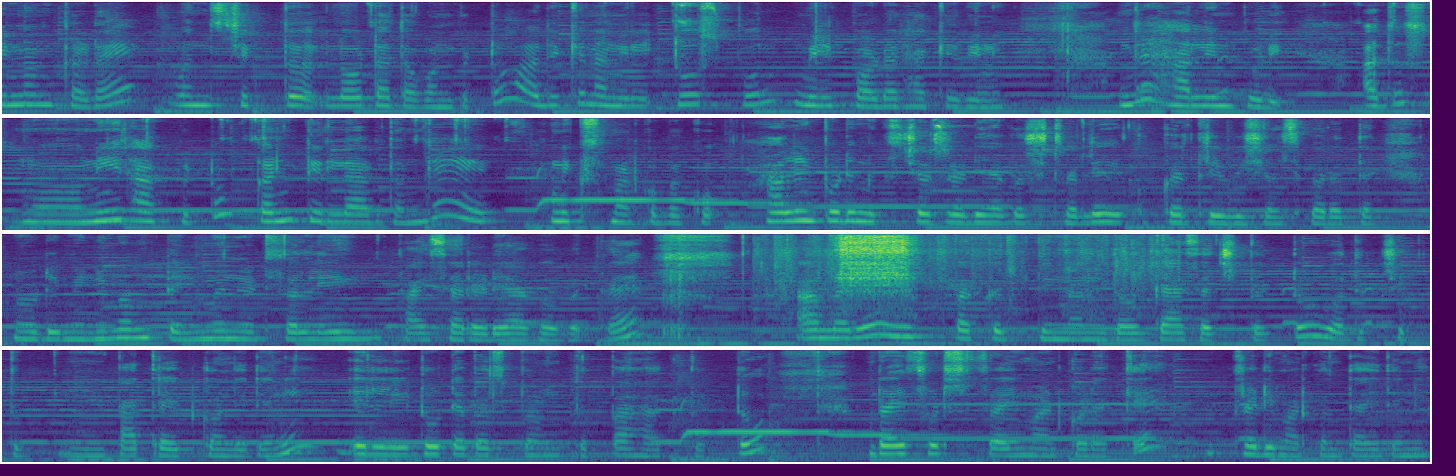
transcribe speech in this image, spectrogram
ಇನ್ನೊಂದು ಕಡೆ ಒಂದು ಚಿಕ್ಕ ಲೋಟ ತೊಗೊಂಡ್ಬಿಟ್ಟು ಅದಕ್ಕೆ ನಾನು ಇಲ್ಲಿ ಟೂ ಸ್ಪೂನ್ ಮಿಲ್ಕ್ ಪೌಡರ್ ಹಾಕಿದ್ದೀನಿ. ಅಂದರೆ ಹಾಲಿನ ಪುಡಿ. ಅದು ನೀರು ಹಾಕಿಬಿಟ್ಟು ಗಂಟಿಲ್ಲಾರ್ದಂಗೆ ಮಿಕ್ಸ್ ಮಾಡ್ಕೋಬೇಕು. ಹಾಲಿನ ಪುಡಿ ಮಿಕ್ಸ್ಚರ್ ರೆಡಿ ಆಗೋಷ್ಟರಲ್ಲಿ ಕುಕ್ಕರ್ ತ್ರೀ ವಿಷಲ್ಸ್ ಬರುತ್ತೆ. ನೋಡಿ ಮಿನಿಮಮ್ ಟೆನ್ ಮಿನಿಟ್ಸಲ್ಲಿ ಪಾಯಸ ರೆಡಿ ಆಗೋಗುತ್ತೆ. ಆಮೇಲೆ ಪಕ್ಕದ ಇನ್ನೊಂದು ಗ್ಯಾಸ್ ಹಚ್ಬಿಟ್ಟು ಅದಕ್ಕೆ ಚಿಕ್ಕ ತುಪ್ಪ ಪಾತ್ರೆ ಇಟ್ಕೊಂಡಿದ್ದೀನಿ. ಇಲ್ಲಿ ಟೂ ಟೇಬಲ್ ಸ್ಪೂನ್ ತುಪ್ಪ ಹಾಕಿಬಿಟ್ಟು ಡ್ರೈ ಫ್ರೂಟ್ಸ್ ಫ್ರೈ ಮಾಡ್ಕೊಳ್ಳೋಕ್ಕೆ ರೆಡಿ ಮಾಡ್ಕೊತಾ ಇದ್ದೀನಿ.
